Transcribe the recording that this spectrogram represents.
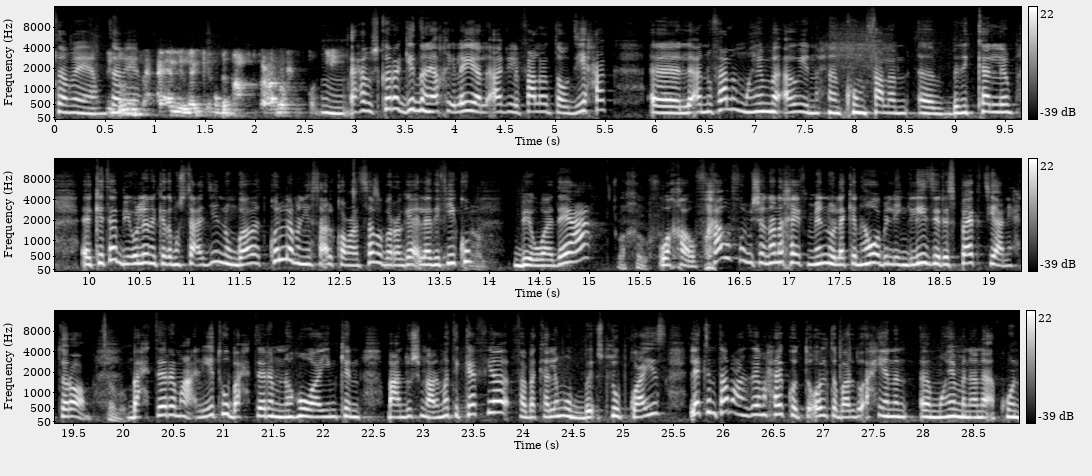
تمام تمام. لكن. إحنا بنشكرك جدا يا أخي ايليا لأجل فعلا توضيحك آه، لأنه فعلا مهم قوي إن إحنا نكون فعلا آه، بنتكلم. آه، كتاب بيقول لنا كده مستعدين لمجاوبة كل من يسألكم عن سبب الرجاء الذي فيكم بوداعة. وخوف. وخوف. خوف مش إن أنا خايف منه لكن هو بالإنجليزي ريسبكت يعني احترام. طبعا. بحترم عقليته بحترم إن هو يمكن ما عندوش المعلومات الكافية فبكلمه بأسلوب كويس. لكن طبعا زي ما حضرتك كنت قلت برضو أحيانا مهم إن أنا أكون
